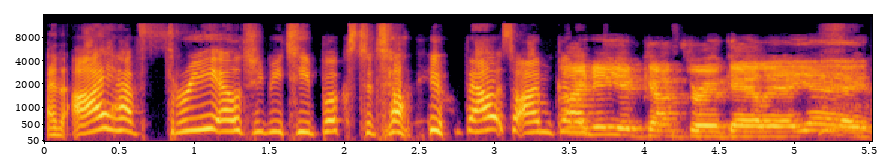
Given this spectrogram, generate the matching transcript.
And I have three LGBT books to tell you about. So I'm gonna I knew you'd come through, Kaylia. Yay.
